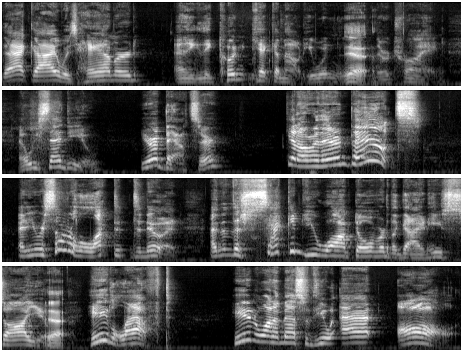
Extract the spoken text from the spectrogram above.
that guy was hammered and they, they couldn't kick him out. He wouldn't leave. Yeah. They were trying. And we said to you, You're a bouncer. Get over there and bounce. And you were so reluctant to do it. And then the second you walked over to the guy and he saw you, Yeah. he left. He didn't want to mess with you at all.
